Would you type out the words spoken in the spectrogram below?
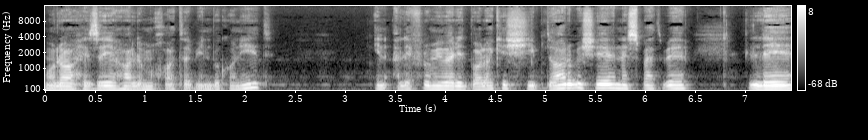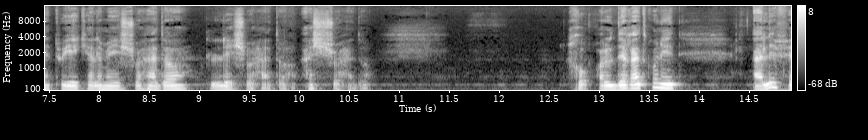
ملاحظه حال مخاطبین بکنید این الف رو می‌برید بالا که شیبدار بشه نسبت به ل توی کلمه شهدا ل شهدا اش شهدا. خب حالا دقت کنید. الف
